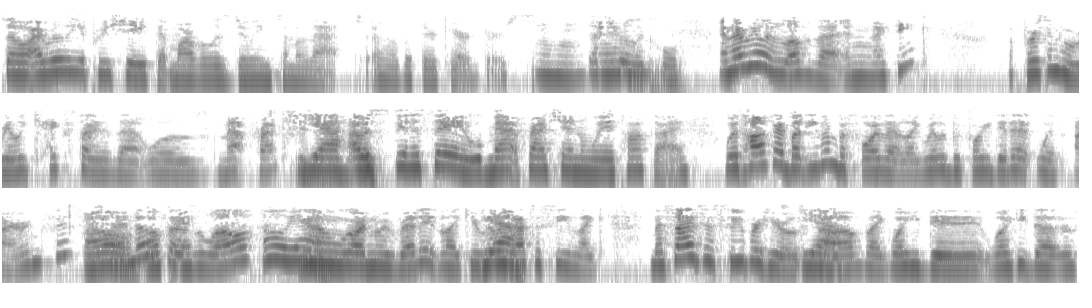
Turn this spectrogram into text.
so I really appreciate that Marvel is doing some of that uh, with their characters. mm-hmm. That's really cool. and I really love that and I think the person who really kickstarted that was Matt Fraction Yeah, I was gonna say Matt Fraction with Hawkeye. with Hawkeye, but even before that, like really before he did it with Iron Fist, Oh, kind of okay. as well. Oh, You yeah. know, when we read it, like you really Yeah. got to see like besides his superhero Yeah. stuff, like what he did, what he does.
